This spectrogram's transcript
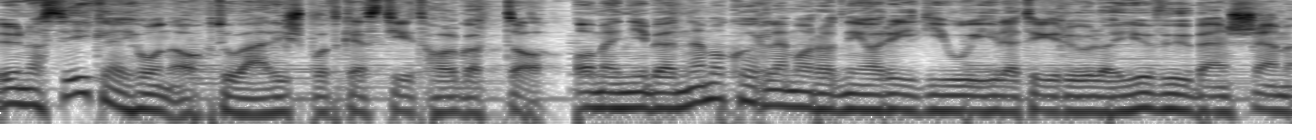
Ön a Székelyhon aktuális podcastjét hallgatta. Amennyiben nem akar lemaradni a régió életéről a jövőben sem,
